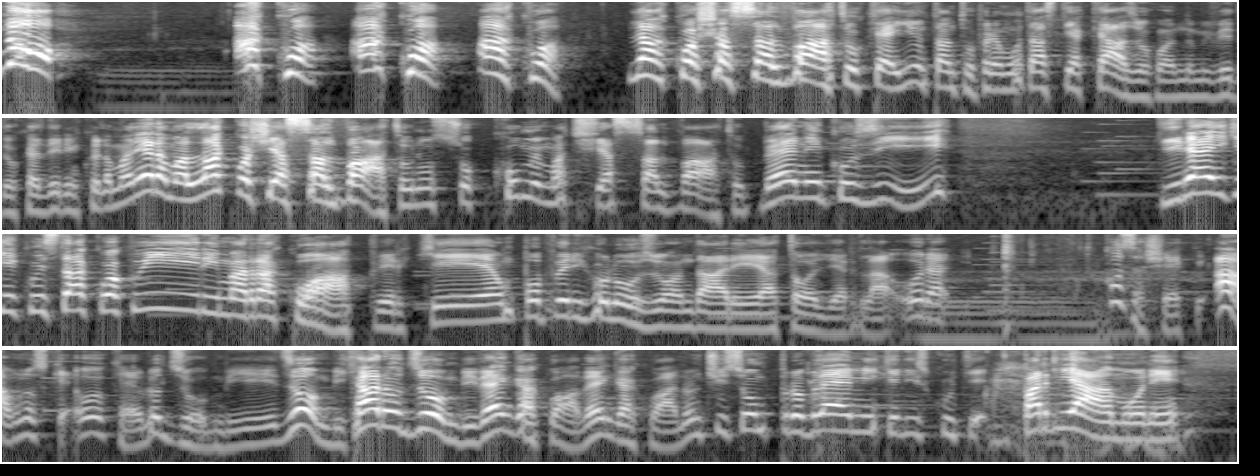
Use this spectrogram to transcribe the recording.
No! Acqua! Acqua! Acqua! L'acqua ci ha salvato, ok, io intanto premo tasti a caso quando mi vedo cadere in quella maniera, ma l'acqua ci ha salvato, non so come ma ci ha salvato. Bene così, direi che quest'acqua qui rimarrà qua, perché è un po' pericoloso andare a toglierla. Ora, cosa c'è qui? Ah, uno schermo, ok, lo zombie. Zombie, caro zombie, venga qua, venga qua, non ci sono problemi che discutiamo, parliamone.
